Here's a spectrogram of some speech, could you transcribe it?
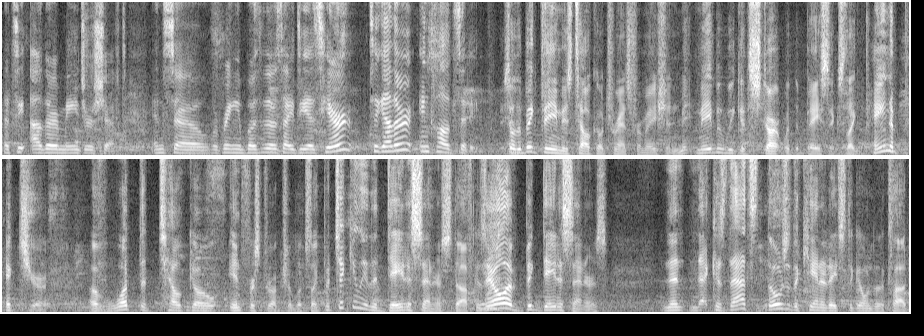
That's the other major shift. And so we're bringing both of those ideas here together in Cloud City. So the big theme is telco transformation. Maybe we could start with the basics, like paint a picture of what the telco infrastructure looks like, particularly the data center stuff, because they all have big data centers. Then, because that's those are the candidates to go into the cloud.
